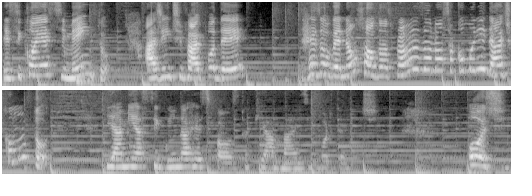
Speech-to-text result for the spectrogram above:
esse conhecimento, a gente vai poder resolver não só os nossos problemas, mas a nossa comunidade como um todo. E a minha segunda resposta, que é a mais importante. Hoje,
